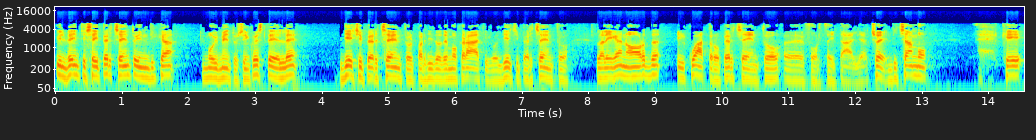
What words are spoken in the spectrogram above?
il 26% indica il Movimento 5 Stelle, 10% il Partito Democratico, il 10% la Lega Nord, il 4% eh, Forza Italia. Cioè diciamo eh, che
